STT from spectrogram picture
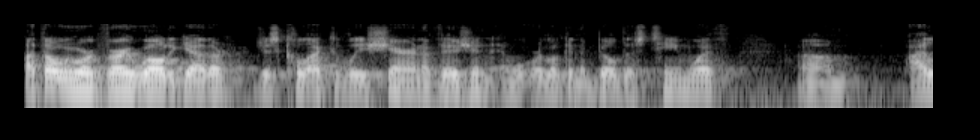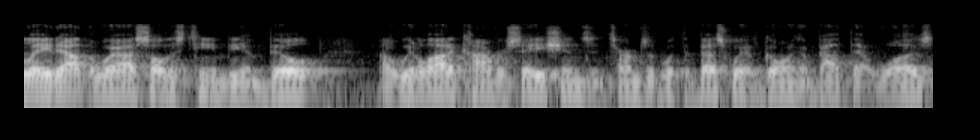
I thought we worked very well together, just collectively sharing a vision and what we're looking to build this team with. Um, I laid out the way I saw this team being built. Uh, we had a lot of conversations in terms of what the best way of going about that was.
